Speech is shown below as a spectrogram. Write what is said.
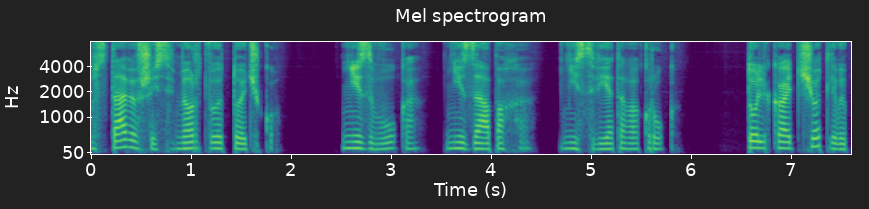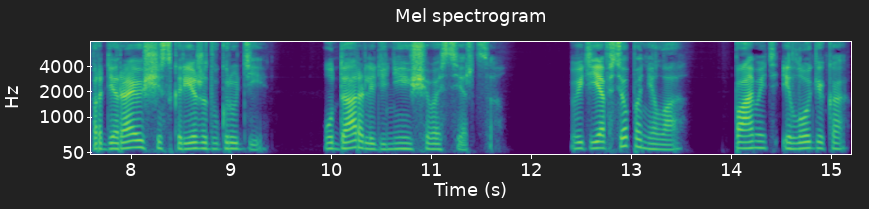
уставившись в мертвую точку. Ни звука, ни запаха, ни света вокруг. Только отчетливый продирающий скрежет в груди, удар леденеющего сердца. Ведь я все поняла. Память и логика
